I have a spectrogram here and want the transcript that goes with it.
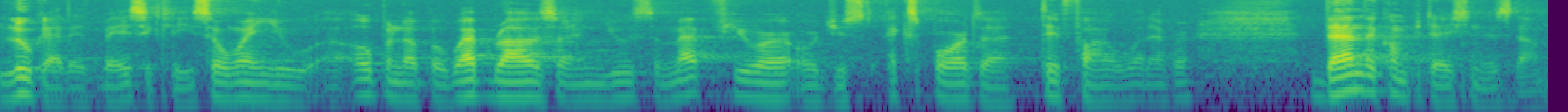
look at it, basically. So when you uh, open up a web browser and use the map viewer or just export a TIFF file, whatever, then the computation is done.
